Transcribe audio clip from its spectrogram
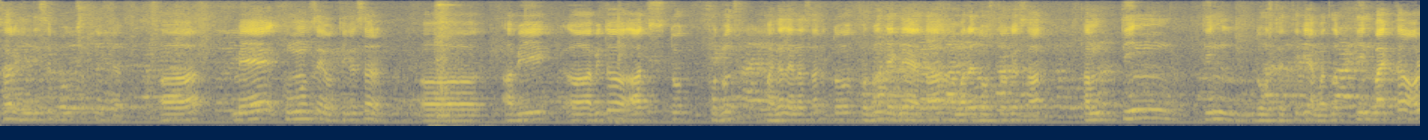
सर हिंदी से बोल सकते हैं क्या आ, मैं कुमों से हूँ ठीक है सर आ, अभी आ, अभी तो आज तो फुटबॉल फाइनल है ना सर तो फुटबॉल देखने आया था हमारे दोस्तों के साथ हम तीन तीन दोस्त थे ठीक है मतलब तीन बाइक था और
